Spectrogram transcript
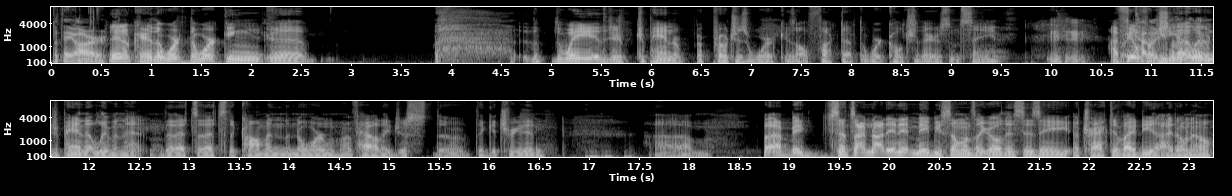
but they are. They don't care. The work, the working, uh, the the way Japan approaches work is all fucked up. The work culture there is insane. hmm I Like feel for people that live that. in Japan that live in that. that That's that's the common, the norm of how they just the they get treated. Um, but I big since I'm not in it, maybe someone's like, "Oh, this is a attractive idea." I don't know.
